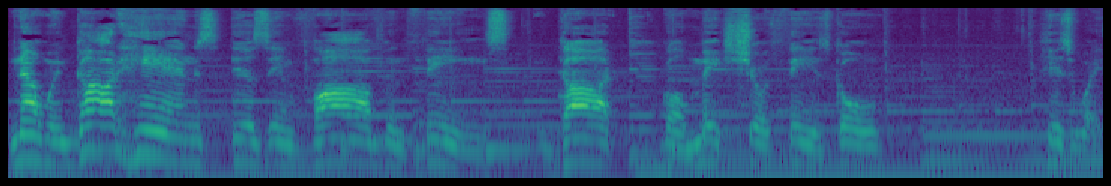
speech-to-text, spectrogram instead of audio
now when god hands is involved in things God gonna make sure things go His way.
